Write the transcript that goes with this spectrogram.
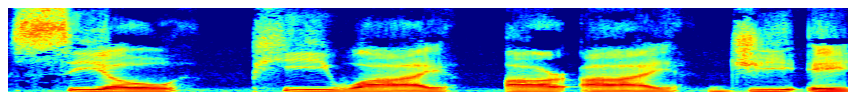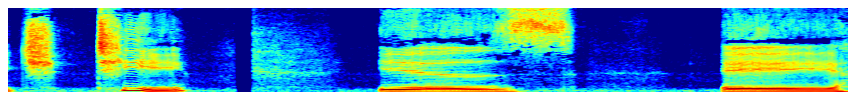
C O P Y R I G H T, is a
